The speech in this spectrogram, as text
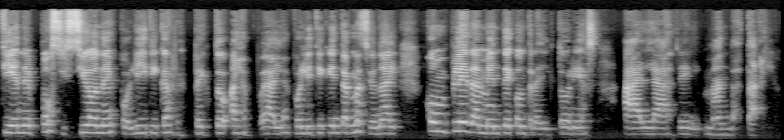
tiene posiciones políticas respecto a la, política internacional completamente contradictorias a las del mandatario.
